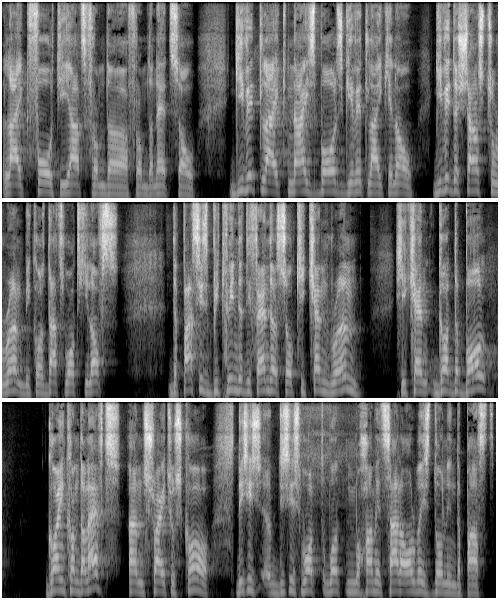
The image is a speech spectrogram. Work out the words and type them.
like 40 yards from the from the net. So give it like nice balls. Give it like you know, give it the chance to run because that's what he loves. The passes between the defenders, so he can run. He can got the ball going on the left and try to score. This is this is what what Mohamed Salah always done in the past.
